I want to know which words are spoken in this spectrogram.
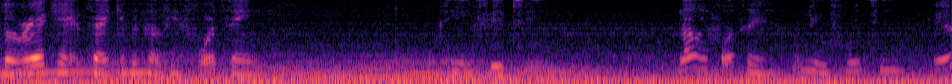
Lorette can't take it because he's 14. P fifteen. No, he's 14. What are you, fourteen? Yeah.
